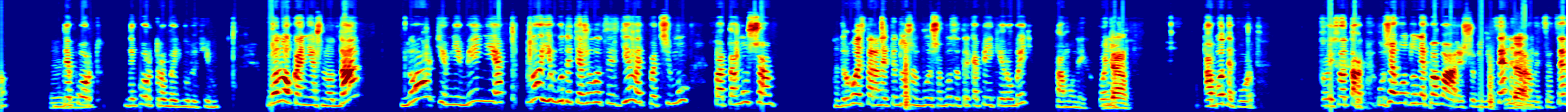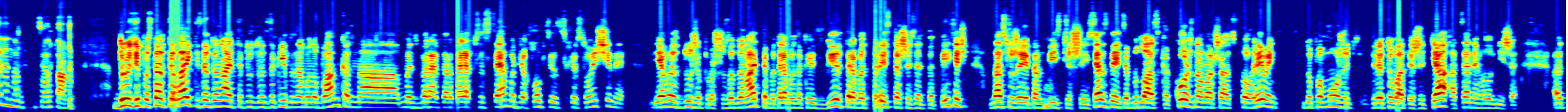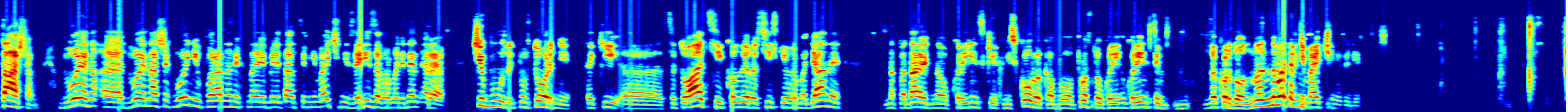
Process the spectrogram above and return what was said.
Мгм. Депорт, депорт робити будуть їм. Воно, конечно, да, но тем не менее, но им будет тяжело це сделать. Почему? Потому что, с другой стороны, ты должен будешь або за 3 копейки робити, там у них, понял? Да. Або депорт. Тобто, отак, уже воду не повариш, що мені це не Да. нравиться, це не нравиться, отак. Друзі, поставте лайк і задонайте. Тут закріплена монобанка. На ми збираємо зараз систему для хлопців з Херсонщини. Я вас дуже прошу, задонайте, бо треба закрити збір. Треба 365 тисяч. У нас вже є там 260, здається. Будь ласка, кожна ваша 100 гривень допоможуть врятувати життя, а це найголовніше. Е, Таша, двоє е, двоє наших воїнів, поранених на реабілітації в Німеччині, зарізав громадянин РФ. Чи будуть повторні такі е, ситуації, коли російські громадяни нападають на українських військових або просто украї- українців за кордоном? Ну, не давайте в Німеччині тоді.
